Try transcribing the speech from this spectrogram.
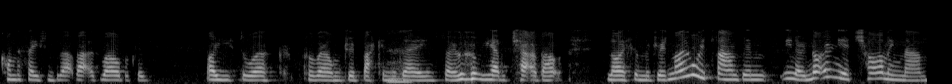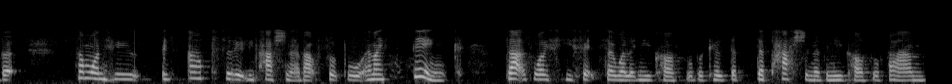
conversations about that as well because I used to work for Real Madrid back in the day, and so we had a chat about life in Madrid. And I always found him, you know, not only a charming man, but someone who is absolutely passionate about football. And I think that's why he fits so well at Newcastle because the the passion of the Newcastle fans,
